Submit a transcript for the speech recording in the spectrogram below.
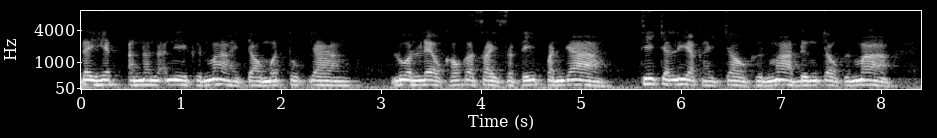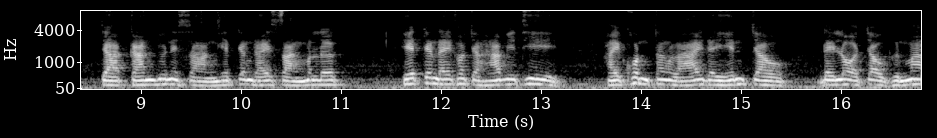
ได้เฮ็ดอันนั้นอันนี้ขึ้นมาให้เจ้าหมดทุกอย่างล้วนแล้วเขาก็ใส่สติปัญญา ที่จะเรียกให้เจ้าขึ้นมาดึงเจ้าขึ้นมา จากการอยู่ในสร้างเฮ็ดจังไดสร้างมันเลิกเฮ็ดจังไดเขาจะหาวิธีให้คนทั้งหลายได้เห็นเจ้า ได้ล่อเจ้าขึ้นมา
